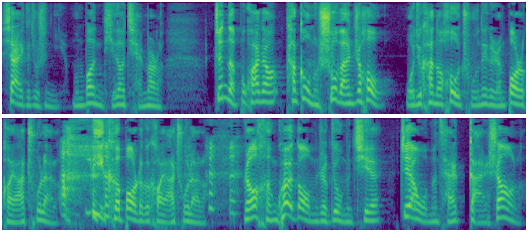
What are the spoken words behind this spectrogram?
下一个就是你，我们帮你提到前面了。真的不夸张，他跟我们说完之后，我就看到后厨那个人抱着烤鸭出来了，立刻抱着个烤鸭出来了，然后很快到我们这儿给我们切，这样我们才赶上了，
